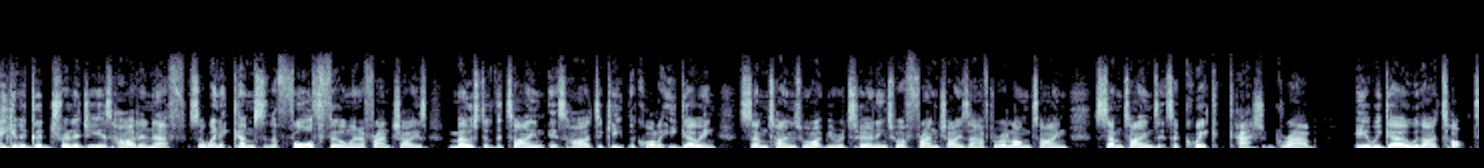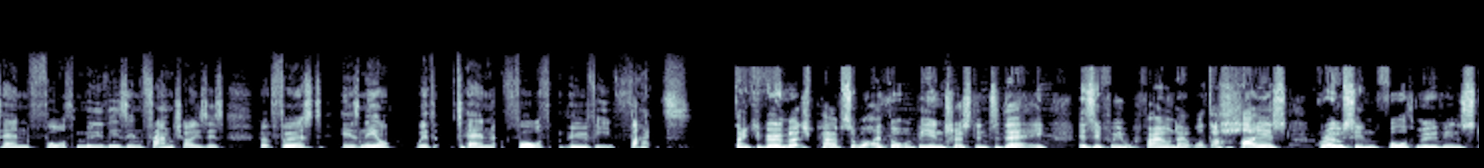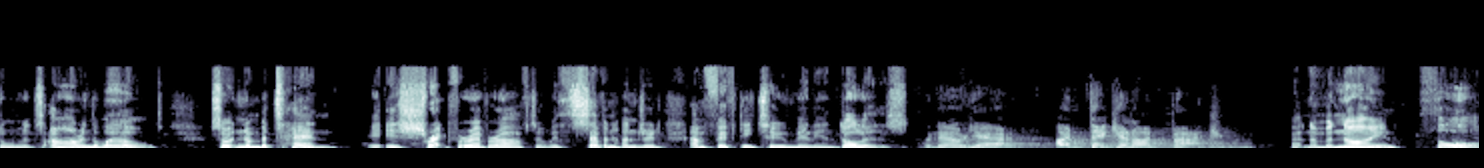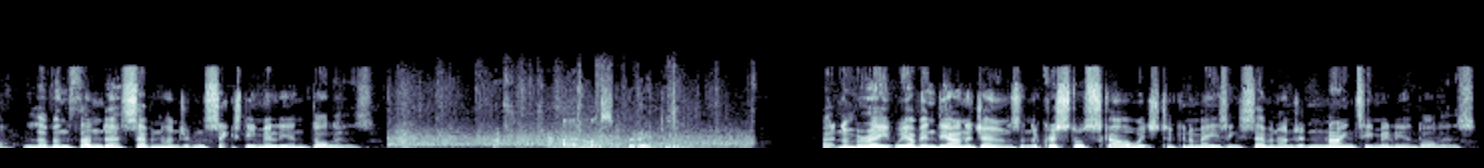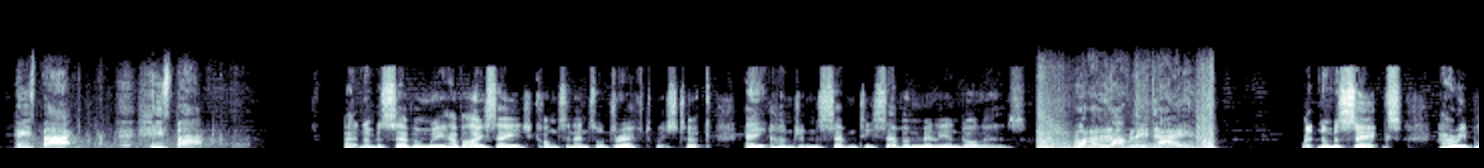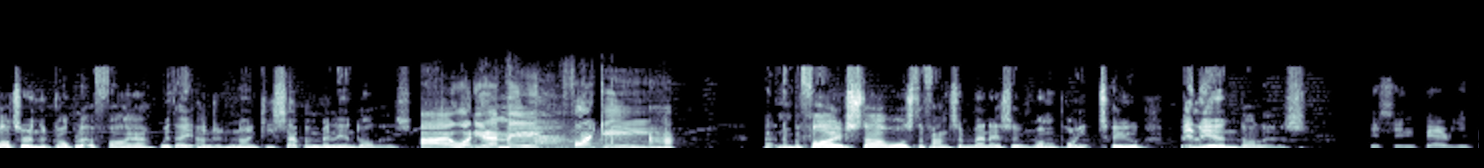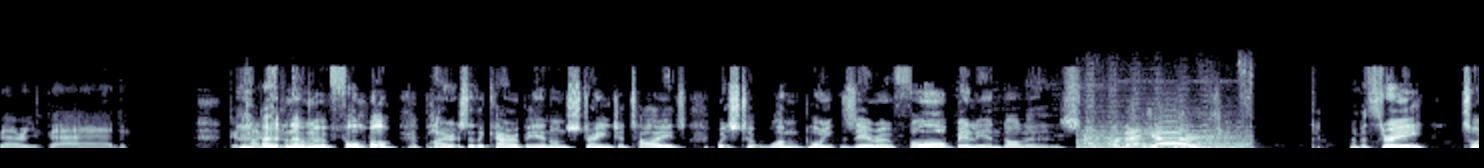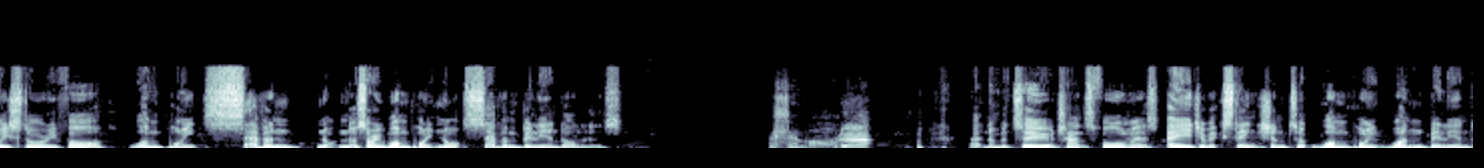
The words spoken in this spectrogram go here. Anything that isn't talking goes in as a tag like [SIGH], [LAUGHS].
Making a good trilogy is hard enough, so when it comes to the fourth film in a franchise, most of the time it's hard to keep the quality going. Sometimes we might be returning to a franchise after a long time, sometimes it's a quick cash grab. Here we go with our top 10 fourth movies in franchises. But first, here's Neil with 10 fourth movie facts. Thank you very much, Pav. So, what I thought would be interesting today is if we found out what the highest grossing fourth movie installments are in the world. So, at number 10, it is Shrek Forever After with $752 million. But now, yeah, I'm thinking I'm back. At number 9, Thor Love and Thunder, $760 million. I must break you. At number eight, we have Indiana Jones and the Crystal Skull, which took an amazing $790 million. He's back! He's back! At number seven, we have Ice Age Continental Drift, which took $877 million. What a lovely day! At number six, Harry Potter and the Goblet of Fire with $897 million. I want you to meet Forky. At number five, Star Wars The Phantom Menace of $1.2 billion. This is very, very bad. Good time. Uh, At number four, Pirates of the Caribbean on Stranger Tides, which took $1.04 billion. Avengers! Number three, Toy Story 4, 1.7, no, no, sorry, $1.07 billion. Assemble. [LAUGHS] At number two, Transformers Age of Extinction took $1.1 billion.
